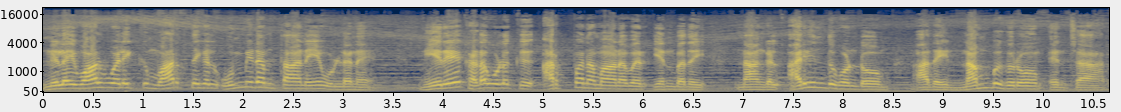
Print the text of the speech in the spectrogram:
நிலை வாழ்வு அளிக்கும் வார்த்தைகள் உம்மிடம் தானே உள்ளன. நீரே கடவுளுக்கு அர்ப்பணமானவர் என்பதை நாங்கள் அறிந்து கொண்டோம் அதை நம்புகிறோம் என்றார்.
